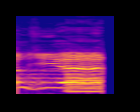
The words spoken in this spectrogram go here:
and yet.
